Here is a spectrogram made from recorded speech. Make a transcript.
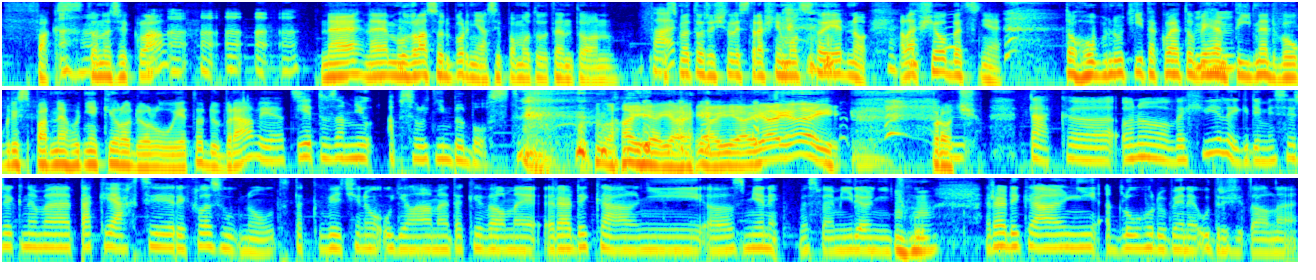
Fakt jsi to neřekla? A, a, a, a, a. Ne, ne, mluvila jsi odborně, asi pamatuju ten tón. Fakt? My jsme to řešili strašně moc, to je jedno. Ale všeobecně, to hubnutí takové to během mm-hmm. týdne dvou, kdy spadne hodně kilo dolů, je to dobrá věc? Je to za mě absolutní blbost. aj, aj, aj, aj, aj, aj, aj. Proč? Tak eh, ono ve chvíli, kdy my si řekneme, tak já chci rychle zhubnout, tak většinou uděláme taky velmi radikální uh, změny ve svém jídelníčku. Mm-hmm. Radikální a dlouhodobě neudržitelné.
